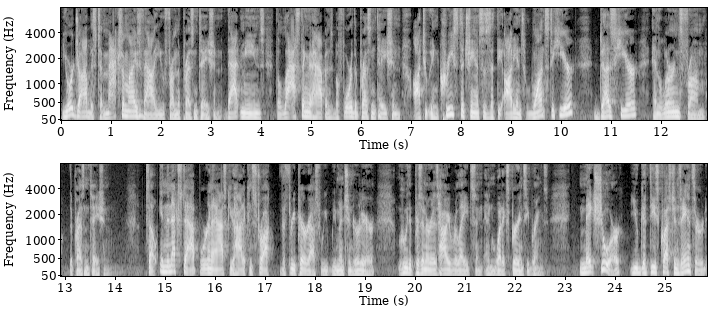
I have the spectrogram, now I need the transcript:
Your job is to maximize value from the presentation. That means the last thing that happens before the presentation ought to increase the chances that the audience wants to hear, does hear, and learns from the presentation. So in the next step, we're going to ask you how to construct the three paragraphs we, we mentioned earlier, who the presenter is, how he relates, and, and what experience he brings. Make sure you get these questions answered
